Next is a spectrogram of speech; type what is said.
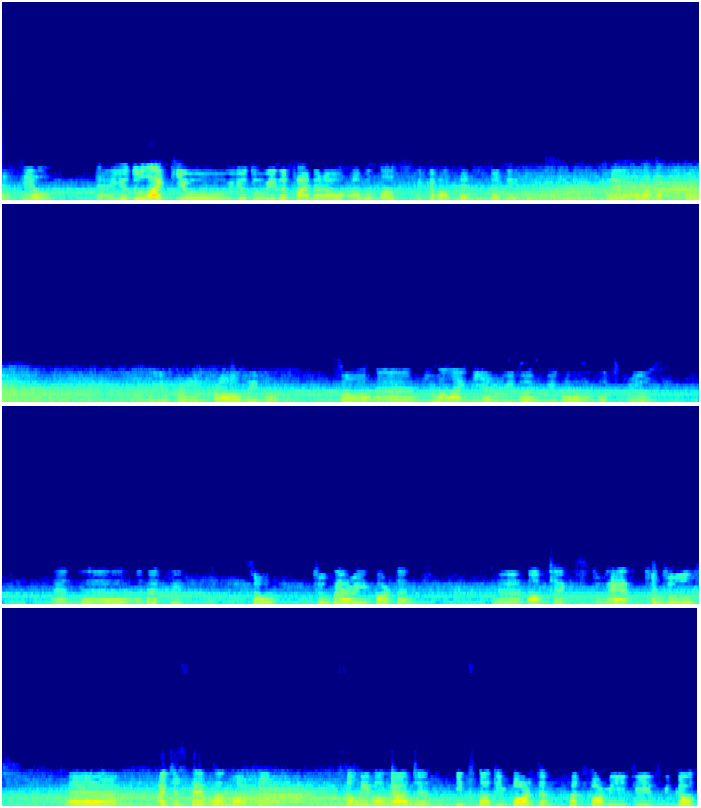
until uh, you do like you you do with the finder I, I will not speak about that because it's uh, a lot of people and you probably know so uh, you align here with the, with the, the screws, and uh, and that's it. So two very important uh, objects to have, two tools. Um, I just have one more thing. It's a little gadget. It's not important, but for me it is because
